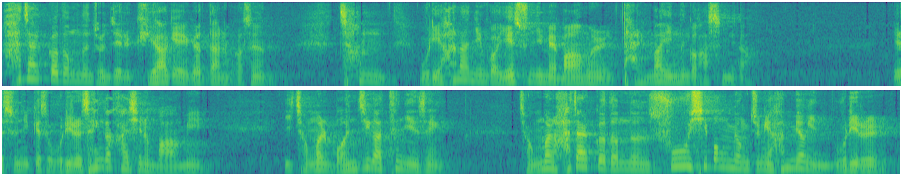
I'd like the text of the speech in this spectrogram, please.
하잘 것 없는 존재를 귀하게 여겼다는 것은 참 우리 하나님과 예수님의 마음을 닮아 있는 것 같습니다. 예수님께서 우리를 생각하시는 마음이 이 정말 먼지 같은 인생, 정말 하잘 것 없는 수십억 명 중에 한 명인 우리를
